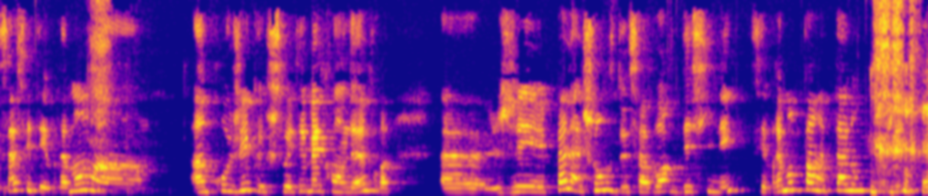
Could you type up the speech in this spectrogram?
ça c'était vraiment un, un projet que je souhaitais mettre en œuvre. Euh, j'ai pas la chance de savoir dessiner. C'est vraiment pas un talent que j'ai.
